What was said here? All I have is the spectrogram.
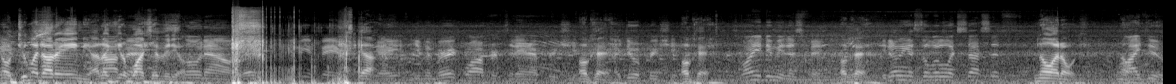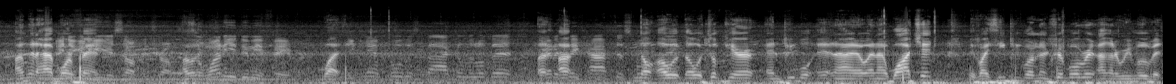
No, to my daughter Amy. I'd like you to watch that video. Slow down. Do me a favor. Yeah. Okay. You've been very cooperative today, and I appreciate it. Okay. I do appreciate it. Okay. So why don't you do me this favor? Okay. You don't think it's a little excessive? No, I don't. No. Well, I do. I'm gonna have And more fans. get yourself in trouble. So why don't you do me a favor? What? You can't pull this back a little bit. You I- gotta I- take half this. No, I thing. I was took care and people and I and I watch it. If I see people are gonna trip over it, I'm gonna remove it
